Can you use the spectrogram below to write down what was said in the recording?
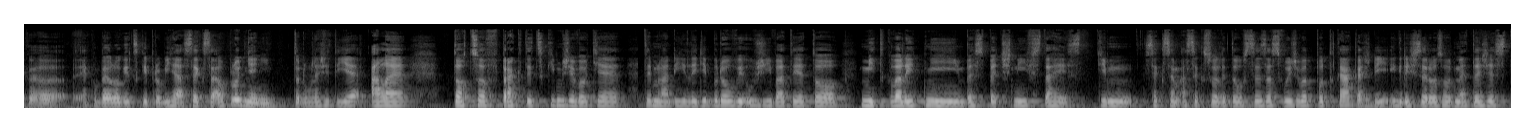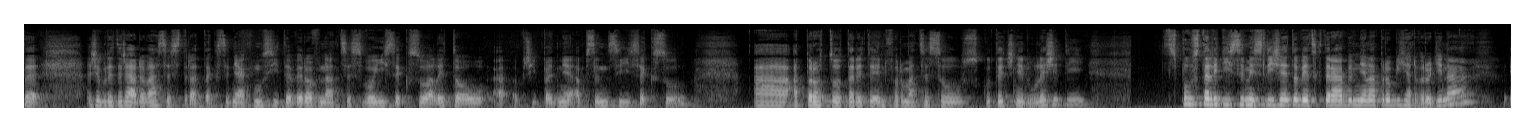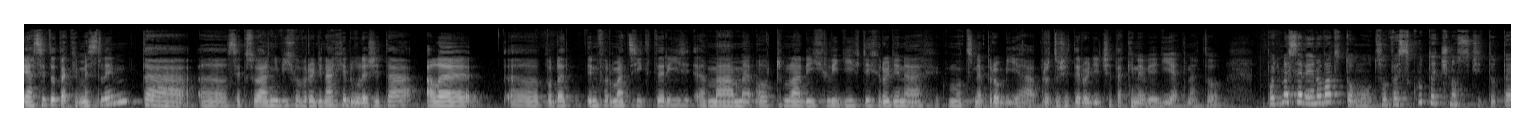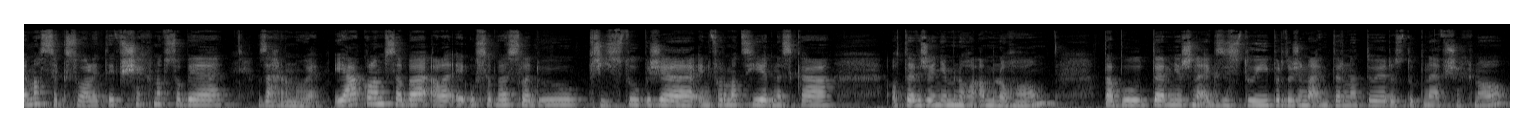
jak biologicky probíhá sex a oplodnění, to důležité je, ale to, co v praktickém životě ty mladí lidi budou využívat, je to mít kvalitní, bezpečný vztahy. S tím sexem a sexualitou se za svůj život potká každý. I když se rozhodnete, že, jste, že budete řádová sestra, tak se nějak musíte vyrovnat se svojí sexualitou a případně absencí sexu. A, a proto tady ty informace jsou skutečně důležitý. Spousta lidí si myslí, že je to věc, která by měla probíhat v rodinách. Já si to taky myslím. Ta uh, sexuální výchova v rodinách je důležitá, ale uh, podle informací, které eh, máme od mladých lidí v těch rodinách, moc neprobíhá, protože ty rodiče taky nevědí, jak na to. Pojďme se věnovat tomu, co ve skutečnosti to téma sexuality všechno v sobě zahrnuje. Já kolem sebe, ale i u sebe sleduju přístup, že informací je dneska otevřeně mnoho a mnoho tabu téměř neexistují, protože na internetu je dostupné všechno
